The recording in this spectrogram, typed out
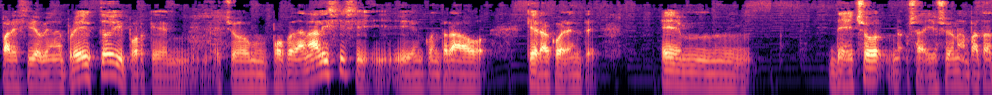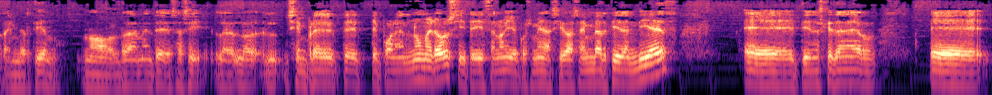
parecido bien el proyecto y porque he hecho un poco de análisis y, he encontrado que era coherente. Em, de hecho, o sea, yo soy una patata invirtiendo. No, realmente es así. siempre te, ponen números y te dicen, oye, pues mira, si vas a invertir en 10, eh, tienes que tener eh,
